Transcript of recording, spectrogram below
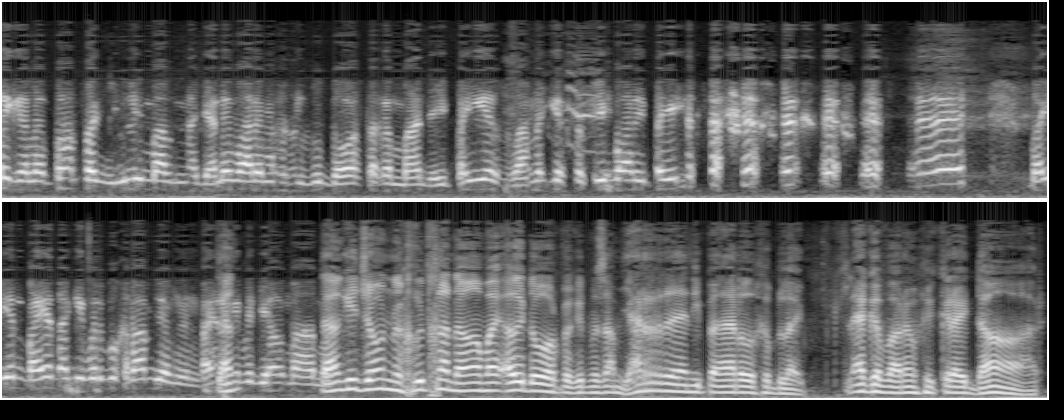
kyk hulle praat van Julie maar na Januarie maar hulle doen doorstige maand. Jy pay is wanneer jy Februarie pay. Baie baie dankie vir die program jong en baie dankie vir jou ma. Dankie John, goed gaan daar in my ou dorp. Ek het mos am jare in die Parel gebly. Lekker warm gekry daar.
